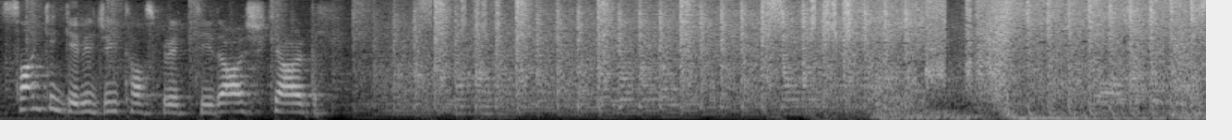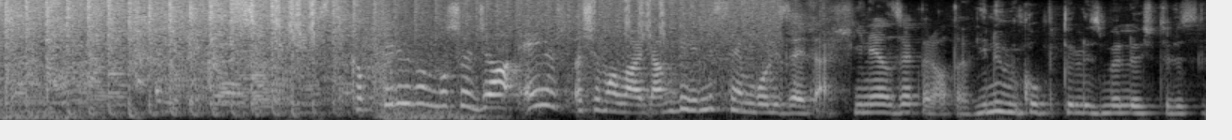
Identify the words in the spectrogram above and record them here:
sanki geleceği tasvir ettiği de aşikardır. Kapitalizmin bu sıcağı en üst aşamalardan birini sembolize eder. Yine yazacaklar hatta. Yine mi kapitalizm eleştirisi?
